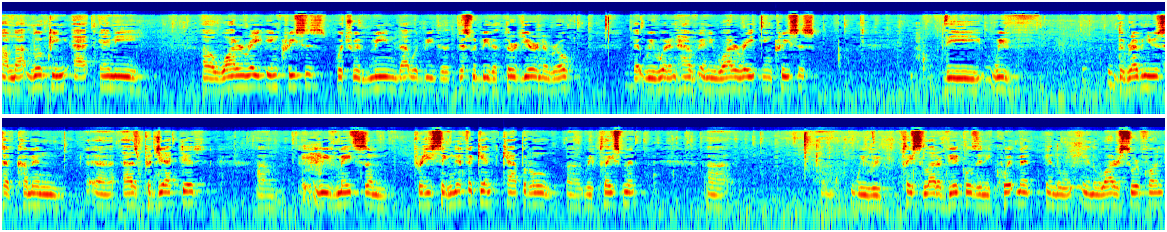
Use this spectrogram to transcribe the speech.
I'm not looking at any uh, water rate increases, which would mean that would be the, this would be the third year in a row that we wouldn't have any water rate increases. The, we've, the revenues have come in as projected. Um, We've made some pretty significant capital uh, replacement. Uh, uh, We replaced a lot of vehicles and equipment in the, in the water sewer fund.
